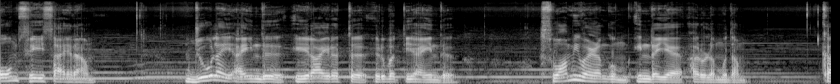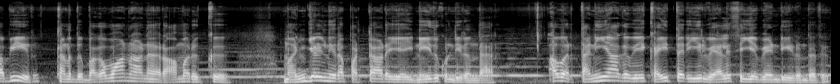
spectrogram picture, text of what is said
ஓம் ஸ்ரீ சாய்ராம். ஜூலை ஐந்து ஈராயிரத்து இருபத்தி ஐந்து. சுவாமி வழங்கும் இன்றைய அருளமுதம். கபீர் தனது பகவானான ராமருக்கு மஞ்சள் நிற பட்டாடையை நெய்து கொண்டிருந்தார். அவர் தனியாகவே கைத்தறியில் வேலை செய்ய வேண்டியிருந்தது.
